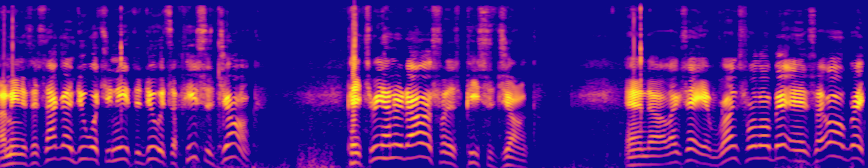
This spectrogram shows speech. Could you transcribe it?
I mean, if it's not going to do what you need to do, it's a piece of junk. Pay $300 for this piece of junk. And uh, like I say, it runs for a little bit and it's like, oh, great.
